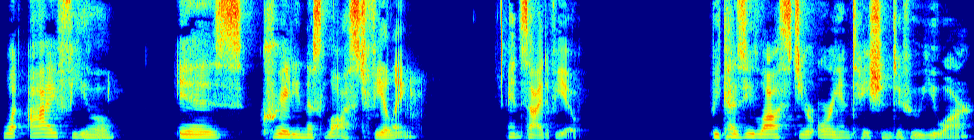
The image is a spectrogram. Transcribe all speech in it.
what I feel is creating this lost feeling inside of you because you lost your orientation to who you are.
